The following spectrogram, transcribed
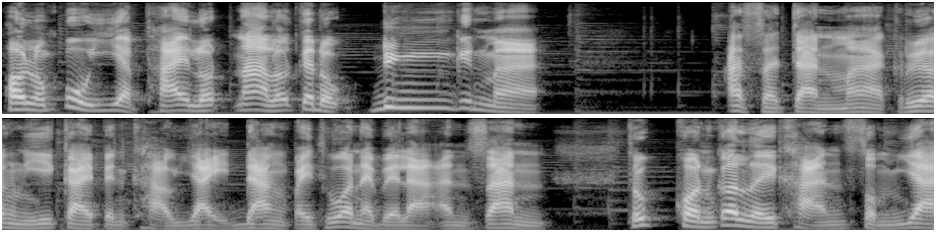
พอหลวงปู่เหยียบท้ายรถหน้ารถกระดกดึงขึ้นมา อัศจรรย์มากเรื่องนี้กลายเป็นข่าวใหญ่ดังไปทั่วในเวลาอันสั้น ทุกคนก็เลยขานสมญา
